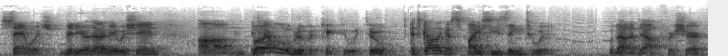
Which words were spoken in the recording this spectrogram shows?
sandwich video that I made with Shane. Um, it's got a little bit of a kick to it too. it's got like a spicy zing to it, without a doubt, for sure.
